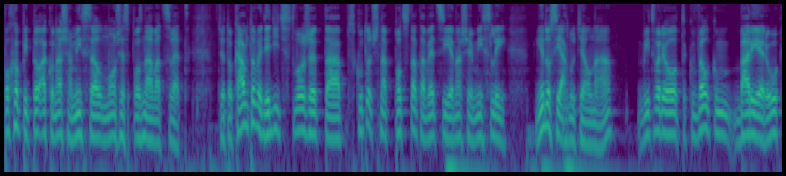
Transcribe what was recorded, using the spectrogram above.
pochopiť to, ako naša mysel môže spoznávať svet. Že to kantové dedičstvo, že tá skutočná podstata veci je našej mysli nedosiahnutelná, vytvorilo takú veľkú bariéru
